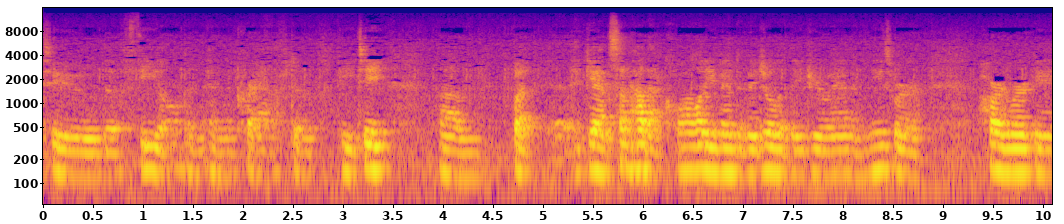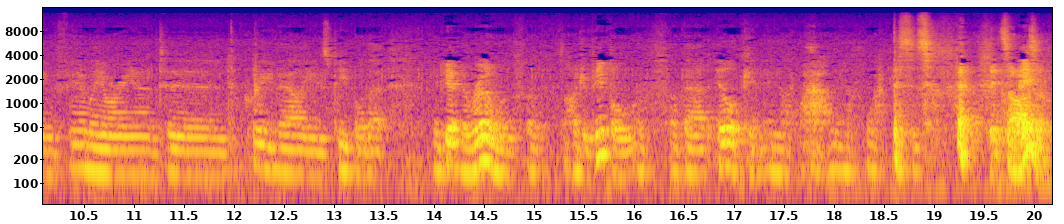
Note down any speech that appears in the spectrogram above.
to the field and, and the craft of PT, um, but again somehow that quality of individual that they drew in, and these were hardworking, family-oriented, great values people that you get in a room of, of 100 people of, of that ilk, and, and you're like, wow, you know, wow, this is It's amazing. awesome.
